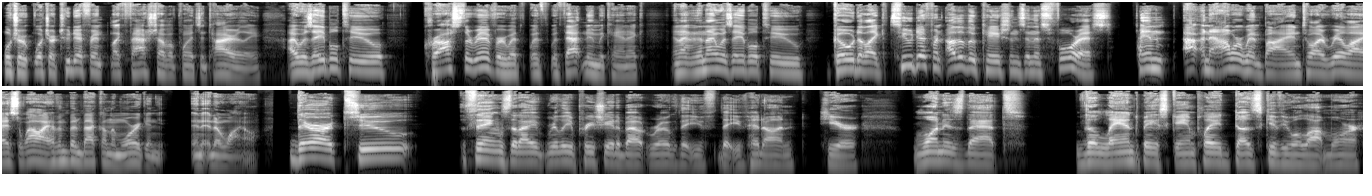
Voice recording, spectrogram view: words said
which are which are two different like fast travel points entirely. I was able to cross the river with with with that new mechanic, and, I, then I was able to go to like two different other locations in this forest. And an hour went by until I realized, wow, I haven't been back on the Morrigan in, in a while. there are two things that I really appreciate about Rogue that you've that you've hit on here. One is that the land-based gameplay does give you a lot more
